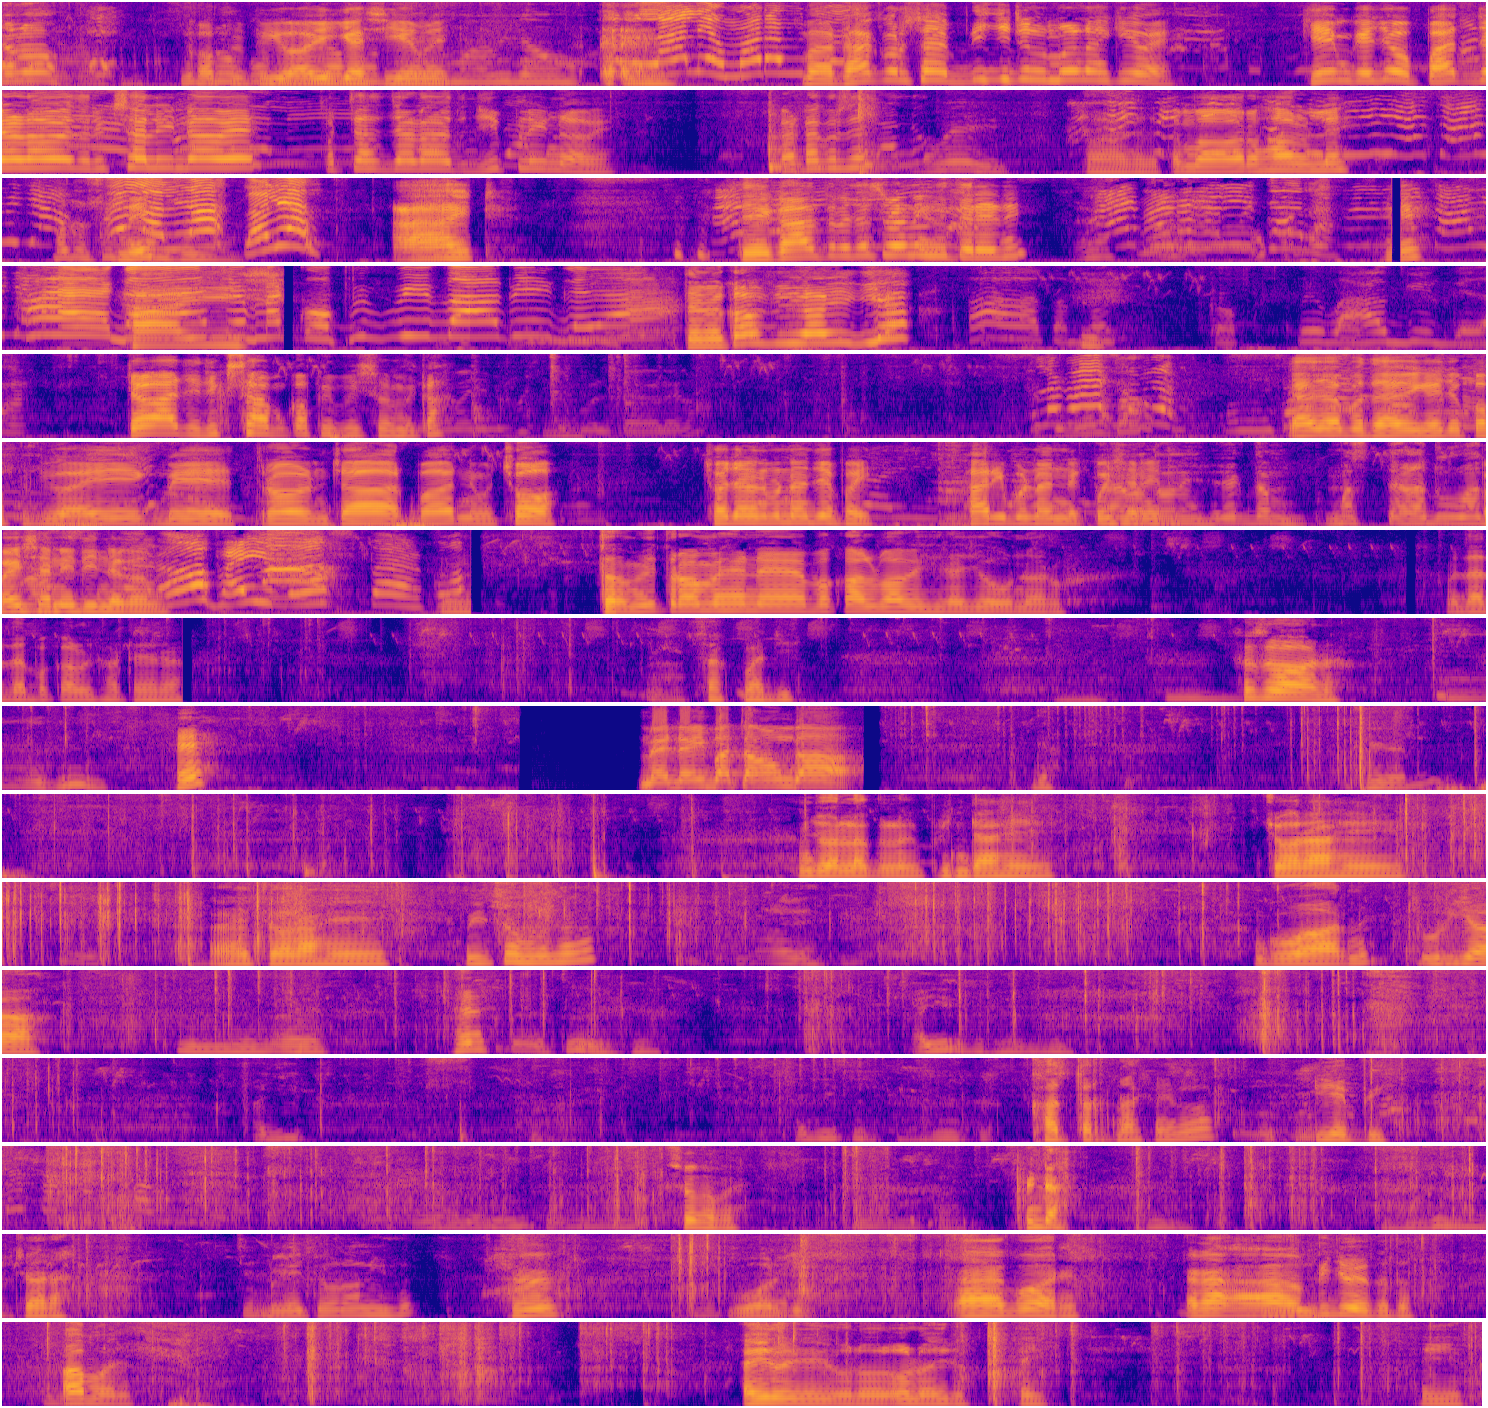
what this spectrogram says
ચલો. કોફી પીવા આવી ગયા છીએ અમે. મારા ઠાકોર સાહેબ ડિજિટલ માણા કહેવાય. કેમ કે જો પાંચ જણા આવે તો રિક્ષા લઈને આવે પચાસ જણા આવે તો જીપ લઈને આવે. ઠાકોર સાહેબ? ઓય, હા તો તમારો સારું લે બધું નહીં આઈટ તે કાલ તને ચશ્મા નહીં ઉતરે ની હે હાય તમે કોફી આવી ગયા તો આજે રિક્ષામાં કોફી પીશો અમે કા દાદા બધા આવી ગયા જો કોફી પીવા એક બે ત્રણ ચાર પાંચ ને છ છ જણા બનાવજે ભાઈ સારી બનાવીને પૈસા નહીં એકદમ મસ્ત પૈસા નહીં દીને કામ. તો મિત્રો અમે હે ને બકાલ વાવી હીરા જો ઉનારું દાદા બકાલ છાટે હેરા શાકભાજી. શું શું વાવવાના હે? મેં નહીં બતાઉંગા जो अलग अलग भिंडा है चौरा है चौरा है बीचो हो जाएगा गुआर ने तुरिया। है खतरनाक है ये पी शो कब है? ખબર ભીંડા ચોરા બે ચોરાની છે હમ ગોળ આ ગોર અને આ બીજો એક હતો આ મારે હીરો હીરો ઓલો ઓલો હીરો અહીં અહીં એક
